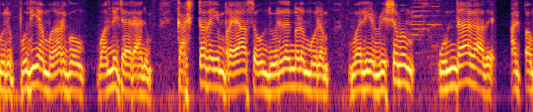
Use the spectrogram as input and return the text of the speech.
ഒരു പുതിയ മാർഗവും വന്നു ചേരാനും കഷ്ടതയും പ്രയാസവും ദുരിതങ്ങളും മൂലം വലിയ വിഷമം ഉണ്ടാകാതെ അല്പം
